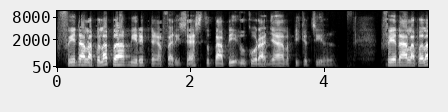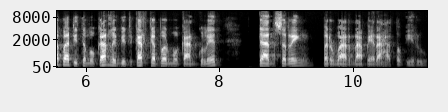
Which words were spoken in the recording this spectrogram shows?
Vena laba-laba mirip dengan varises, tetapi ukurannya lebih kecil. Vena laba-laba ditemukan lebih dekat ke permukaan kulit dan sering berwarna merah atau biru.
